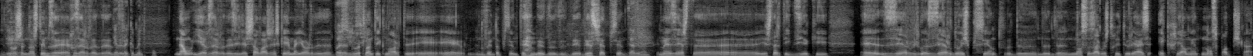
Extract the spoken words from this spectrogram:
nós, nós, temos a, reserva de, de, francamente pouco. Não, e a reserva das Ilhas Selvagens, que é a maior de, de, do Atlântico Norte, é, é 90% de, desses 7%. Exatamente. Mas esta, uh, este artigo dizia que uh, 0,02% de, de nossas águas territoriais é que realmente não se pode pescar.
